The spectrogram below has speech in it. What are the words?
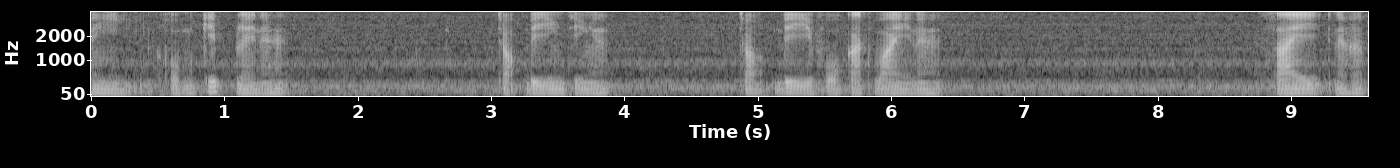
นี่คมกริบเลยนะฮะ เจาะดีจริงๆฮะเจาะดีโฟกัสไวนะฮะไซส์นะครับ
